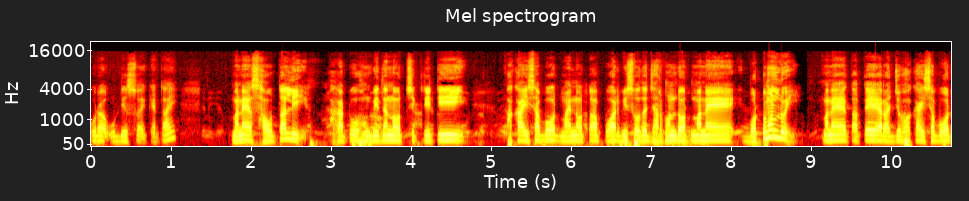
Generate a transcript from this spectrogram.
কৰাৰ উদ্দেশ্য একেটাই। মানে চাওতালী ভাষাটো সংবিধানত স্বীকৃতি ভাষা হিচাপত মান্যতা পোৱাৰ পিছতে ঝাৰখণ্ডত মানে বৰ্তমানলৈ মানে তাতে ৰাজ্য ভাষা হিচাপত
